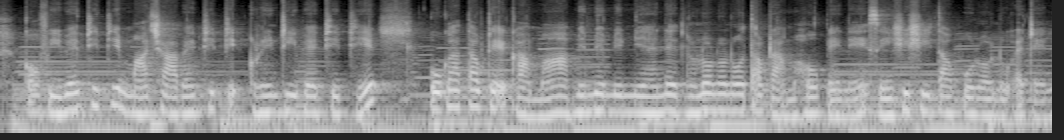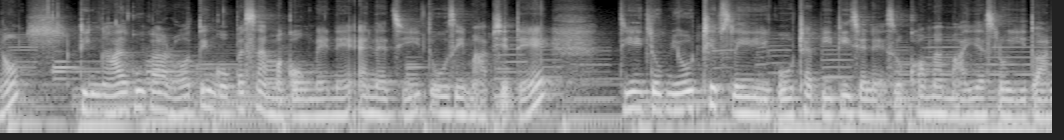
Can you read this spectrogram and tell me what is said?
။ coffee ပဲဖြစ်ဖြစ် matcha ပဲဖြစ်ဖြစ် green tea ပဲဖြစ်ဖြစ်ကိုကတောက်တဲ့အခါမှာမြင်မြင်မြင်မြင်နဲ့လောလောလောလောတောက်တာမဟုတ်ပဲနဲ့စိမ်ရှိရှိတောက်ဖို့တော့လိုအပ်တယ်နော်ဒီ၅ခုကတော့တင့်ကိုပတ်စံမကုန်ပဲနဲ့ energy တိုးစေမှာဖြစ်တယ်ဒီလိုမျိုး tips လေးတွေကိုထပ်ပြီးသိချင်တယ်ဆို comment မှာ yes လို့ရေးသွား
